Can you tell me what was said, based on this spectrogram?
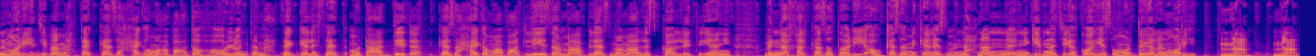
المريض يبقى محتاج كذا حاجة مع بعضها. أقول له أنت محتاج جلسات متعددة كذا حاجة مع بعض ليزر مع بلازما مع السكارلت. يعني بندخل كذا طريقة وكذا mechanism إن إحنا نجيب نتيجة كويسة مرضية للمريض. نعم نعم.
